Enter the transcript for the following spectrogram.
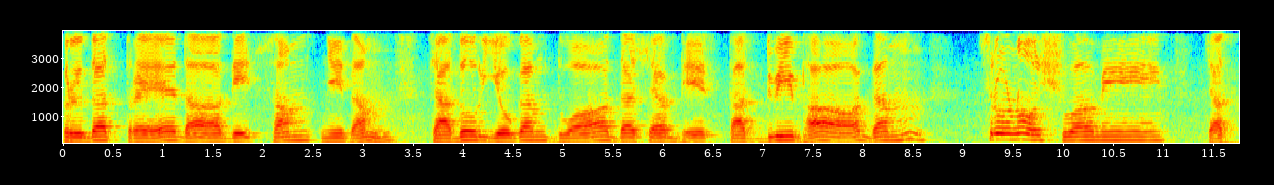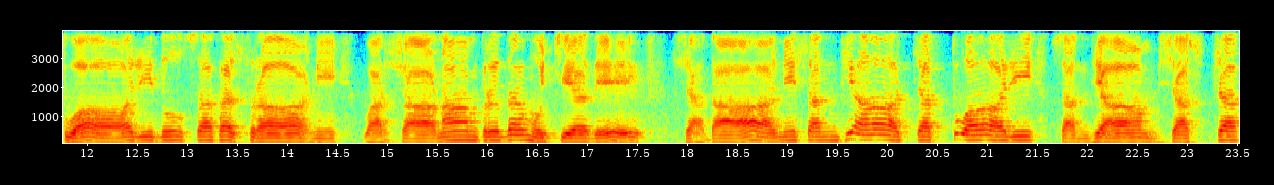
कृतत्रेदादिसंज्ञितं चतुर्युगं द्वादशभिस्तद्विभागं शृणुष्व मे चत्वारि दु सहस्राणि वर्षाणां कृतमुच्यते। शतानि सन्ध्या चत्वारि सन्ध्यांशश्च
